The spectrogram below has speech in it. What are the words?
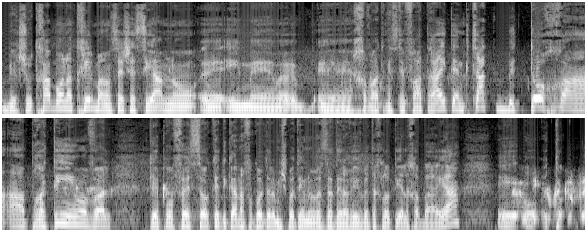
ברשותך בוא נתחיל בנושא שסיימנו אה, עם אה, אה, חברת הכנסת אפרת רייטן, קצת בתוך הפרטים, אבל כפרופסור, כדיקן הפקולטה למשפטים באוניברסיטת תל אביב בטח לא תהיה לך בעיה. אה, או- מקווה.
